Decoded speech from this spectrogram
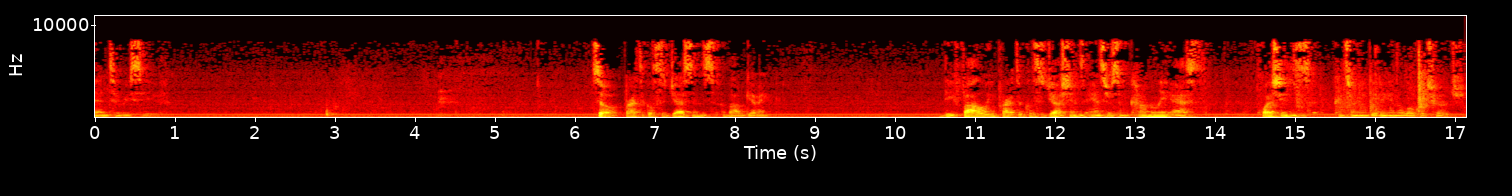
than to receive. So, practical suggestions about giving. The following practical suggestions answer some commonly asked questions concerning giving in the local church.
